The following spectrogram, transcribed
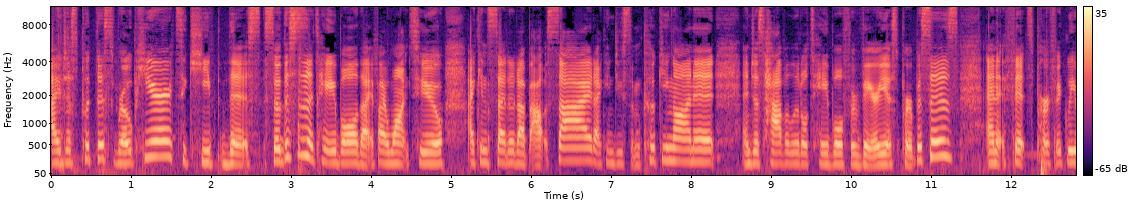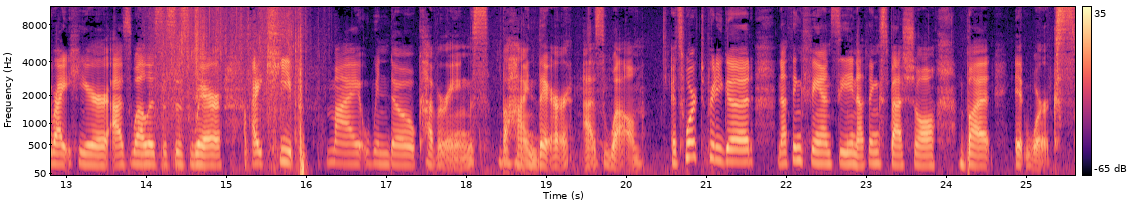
I just put this rope here to keep this. So this is a table that if I want to, I can set it up outside, I can do some cooking on it, and just have a little table for various purposes. And it fits perfectly right here, as well as this is where I keep my window coverings behind there as well. It's worked pretty good, nothing fancy, nothing special, but it works.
